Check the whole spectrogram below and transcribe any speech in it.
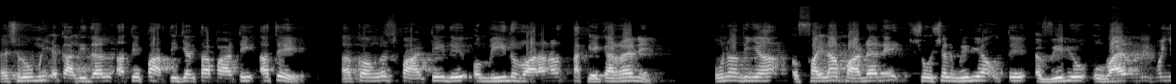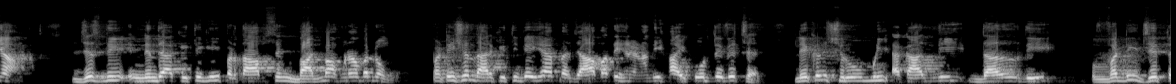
ਸ਼੍ਰੋਮਣੀ ਅਕਾਲੀ ਦਲ ਅਤੇ ਭਾਰਤੀ ਜਨਤਾ ਪਾਰਟੀ ਅਤੇ ਕਾਂਗਰਸ ਪਾਰਟੀ ਦੇ ਉਮੀਦਵਾਰਾਂ ਨਾਲ ਧੱਕੇ ਕਰ ਰਹੇ ਨੇ। ਉਹਨਾਂ ਦੀਆਂ ਫਾਈਲਾਂ ਪਾੜ ਰਹੇ ਨੇ, ਸੋਸ਼ਲ ਮੀਡੀਆ ਉੱਤੇ ਵੀਡੀਓ ਵਾਇਰਲ ਵੀ ਹੋਈਆਂ, ਜਿਸ ਦੀ ਨਿੰਦਿਆ ਕੀਤੀ ਗਈ। ਪ੍ਰਤਾਪ ਸਿੰਘ ਬਾਜਵਾ ਹੁਣਾਂ ਵੱਲੋਂ ਪਟੀਸ਼ਨ ਦਾਇਰ ਕੀਤੀ ਗਈ ਹੈ ਪੰਜਾਬ ਅਤੇ ਹਰਿਆਣਾ ਦੀ ਹਾਈ ਕੋਰਟ ਦੇ ਵਿੱਚ। ਲੇਕਿਨ ਸ਼੍ਰੋਮਣੀ ਅਕਾਲੀ ਦਲ ਦੀ ਵੱਡੀ ਜਿੱਤ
